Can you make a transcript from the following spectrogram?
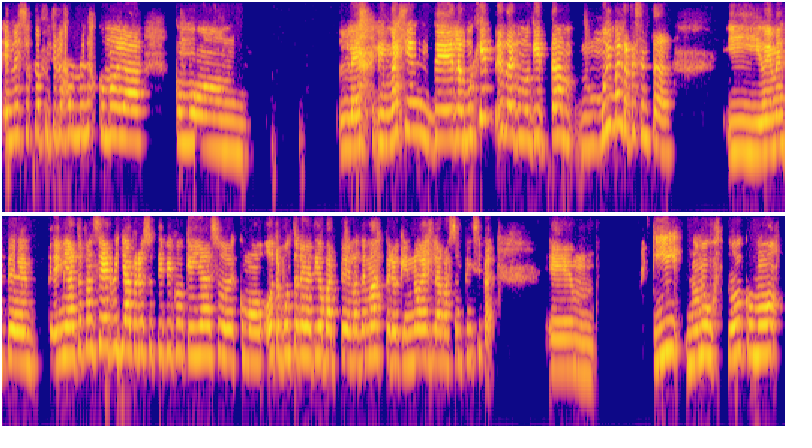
en esos capítulos al menos como era como mm, la, la imagen de la mujer, o sea, como que está muy mal representada. Y obviamente tenía alto fanservice ya, pero eso es típico que ya eso es como otro punto negativo aparte de los demás, pero que no es la razón principal. Em, y no me gustó cómo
